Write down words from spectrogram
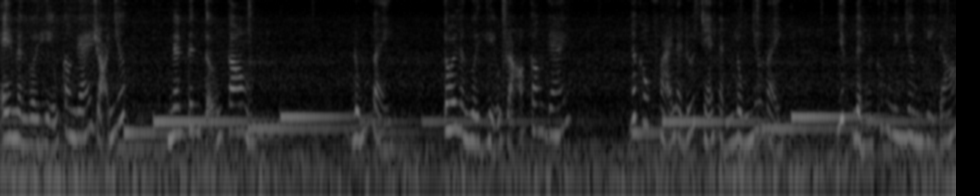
em là người hiểu con gái rõ nhất, nên tin tưởng con. Đúng vậy tôi là người hiểu rõ con gái. Nó không phải là đứa trẻ lạnh lùng như vậy. Nhất định có nguyên nhân gì đó.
